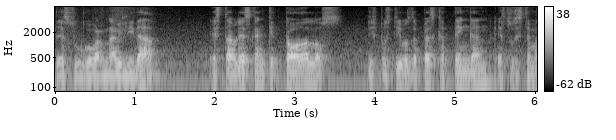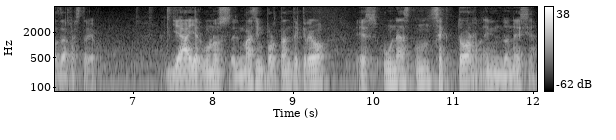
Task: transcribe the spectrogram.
de su gobernabilidad establezcan que todos los dispositivos de pesca tengan estos sistemas de rastreo. Ya hay algunos, el más importante creo es un sector en Indonesia.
